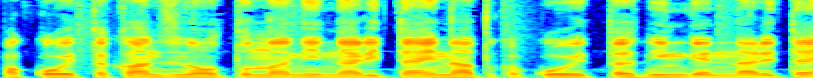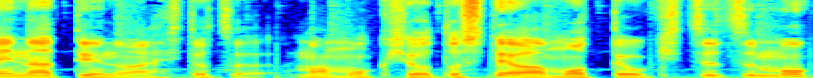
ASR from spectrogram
まあ、こういった感じの大人になりたいなとかこういった人間になりたいなっていうのは一つ、まあ、目標としては持っておきつつも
